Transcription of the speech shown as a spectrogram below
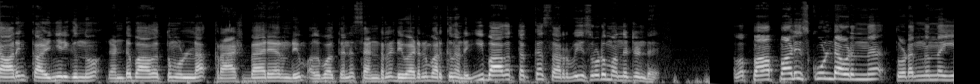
ടാറിങ് കഴിഞ്ഞിരിക്കുന്നു. രണ്ട് ഭാഗത്തുമുള്ള ക്രാഷ് ബാരിയറിന്റെയും അതുപോലെ തന്നെ സെൻട്രൽ ഡിവൈഡറും വർക്കുന്നുണ്ട് ഈ ഭാഗത്തൊക്കെ സർവീസ് റോഡും വന്നിട്ടുണ്ട്. അപ്പോൾ പാപ്പാളി സ്കൂളിന്റെ അവിടെ നിന്ന് തുടങ്ങുന്ന ഈ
